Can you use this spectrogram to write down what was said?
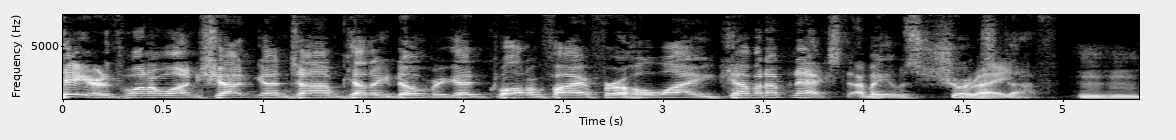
K Earth 101 Shotgun Tom Kelly. Don't forget qualify for Hawaii coming up next. I mean, it was short Right. stuff. Mm-hmm.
